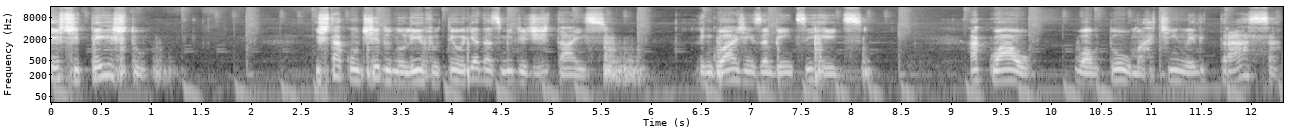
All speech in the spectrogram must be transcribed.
Este texto está contido no livro Teoria das Mídias Digitais, Linguagens, Ambientes e Redes, a qual o autor, Martino, ele traça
